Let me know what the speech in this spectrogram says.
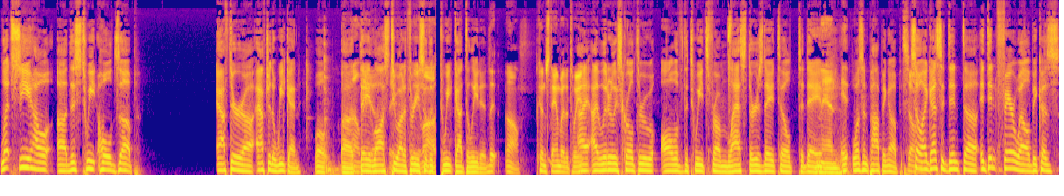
let's see how uh, this tweet holds up after uh, after the weekend. Well, uh, they yeah, lost they- two out of three, so the tweet got deleted. Oh, couldn't stand by the tweet. I, I literally scrolled through all of the tweets from last Thursday till today. and Man. it wasn't popping up. So- So, I guess it didn't. Uh, it didn't fare well because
